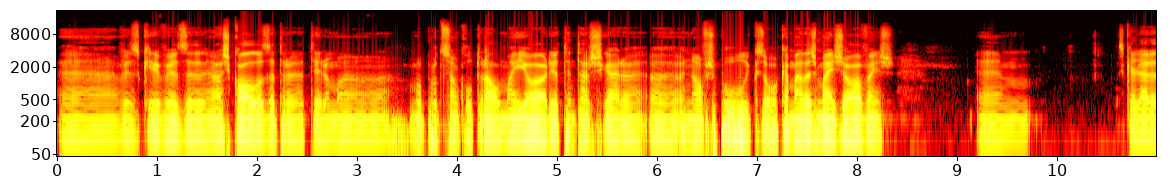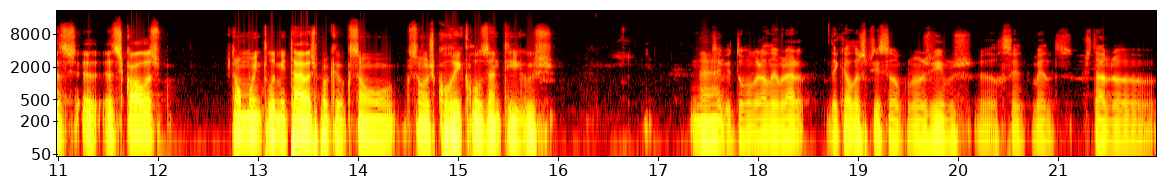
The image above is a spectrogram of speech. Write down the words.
eh, vês o que vês às escolas a ter uma, uma produção cultural maior e a tentar chegar a, a- a novos públicos ou a camadas mais jovens. Ehm, se calhar as, as escolas estão muito limitadas por aquilo que são, que são os currículos antigos. né? Estou-me agora a lembrar daquela exposição que nós vimos eh, recentemente, que está no-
